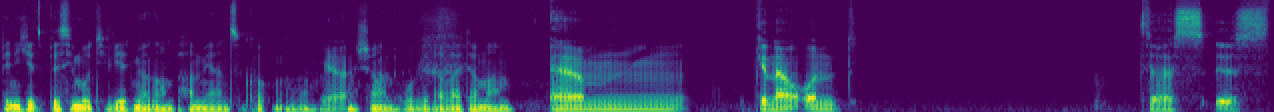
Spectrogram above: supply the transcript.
bin ich jetzt ein bisschen motiviert, mir auch noch ein paar mehr anzugucken. So. Ja. Mal schauen, wo wir da weitermachen. Ähm, genau, und das ist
